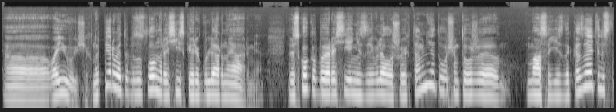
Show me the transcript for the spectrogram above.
э, воюющих. Но первое, это, безусловно, российская регулярная армия. То есть сколько бы Россия не заявляла, что их там нет, в общем-то, уже масса есть доказательств,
